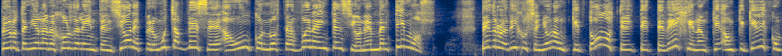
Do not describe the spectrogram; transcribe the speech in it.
Pedro tenía la mejor de las intenciones, pero muchas veces, aún con nuestras buenas intenciones, mentimos. Pedro le dijo, Señor, aunque todos te, dejen, aunque, aunque quedes con...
